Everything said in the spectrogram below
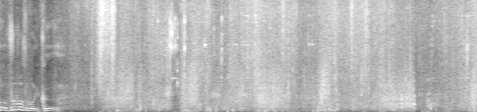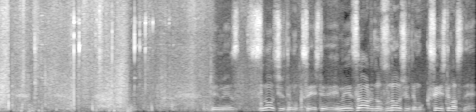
おズボズボ行く。スノーシューでも苦戦して MSR のスノーシューでも苦戦してますね。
